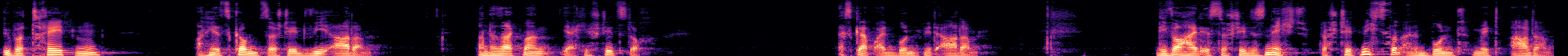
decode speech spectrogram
übertreten. Und jetzt kommt's, da steht wie Adam. Und dann sagt man, ja, hier steht's doch. Es gab einen Bund mit Adam. Die Wahrheit ist, da steht es nicht. Da steht nichts von einem Bund mit Adam.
